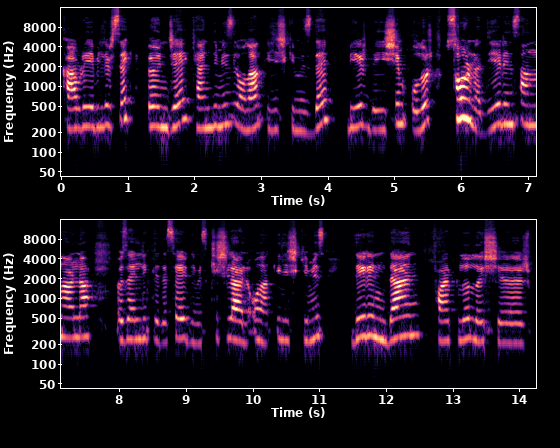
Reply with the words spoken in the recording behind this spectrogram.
kavrayabilirsek önce kendimizle olan ilişkimizde bir değişim olur. Sonra diğer insanlarla özellikle de sevdiğimiz kişilerle olan ilişkimiz derinden farklılaşır.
